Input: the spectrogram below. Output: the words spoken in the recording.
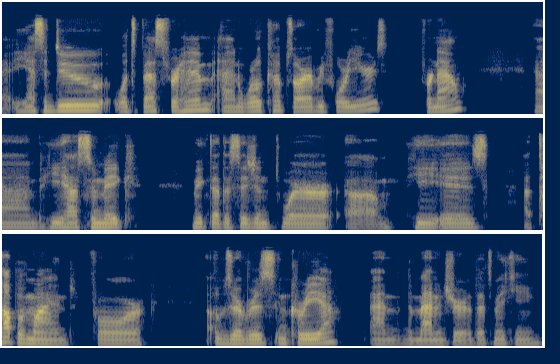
uh, he has to do what's best for him, and World Cups are every four years for now, and he has to make make that decision where um, he is at top of mind for observers in Korea and the manager that's making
